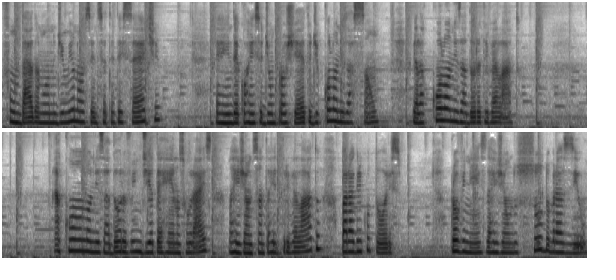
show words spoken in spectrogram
fundada no ano de 1977 é, em decorrência de um projeto de colonização pela colonizadora Trivelato. A colonizadora vendia terrenos rurais na região de Santa Rita do Trivelato para agricultores provenientes da região do sul do Brasil.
